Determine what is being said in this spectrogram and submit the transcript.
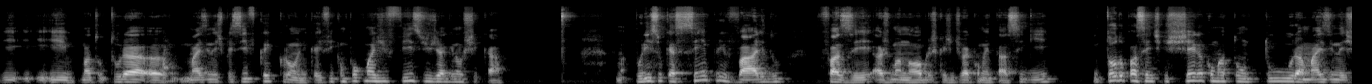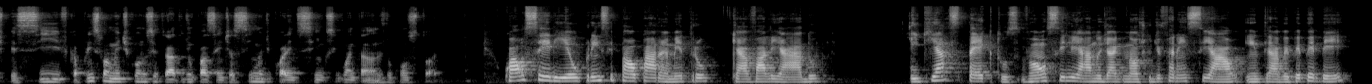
e, e, e uma tontura uh, mais inespecífica e crônica, e fica um pouco mais difícil de diagnosticar. Por isso que é sempre válido fazer as manobras que a gente vai comentar a seguir, em todo paciente que chega com uma tontura mais inespecífica, principalmente quando se trata de um paciente acima de 45, 50 anos do consultório. Qual seria o principal parâmetro que é avaliado e que aspectos vão auxiliar no diagnóstico diferencial entre a VPPB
